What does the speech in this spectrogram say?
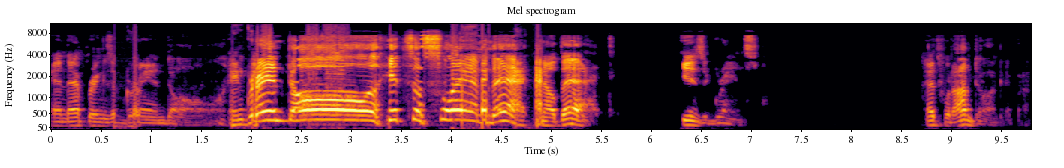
and that brings up Grandal. And Grandal hits a slam. That now that is a grand slam. That's what I'm talking about.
